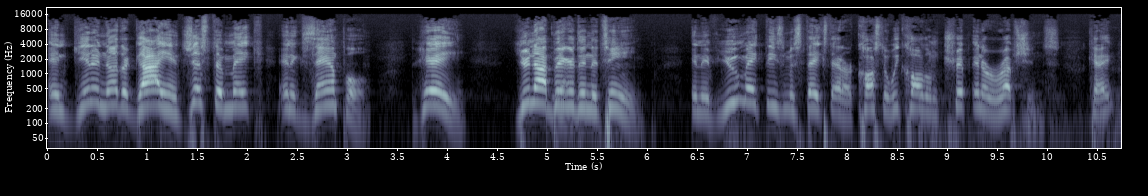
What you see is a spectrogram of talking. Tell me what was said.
and get another guy in just to make an example. Hey, you're not bigger than the team, and if you make these mistakes that are costing, we call them trip interruptions. Okay, Mm-hmm.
